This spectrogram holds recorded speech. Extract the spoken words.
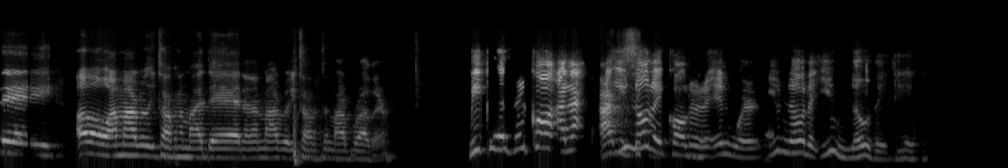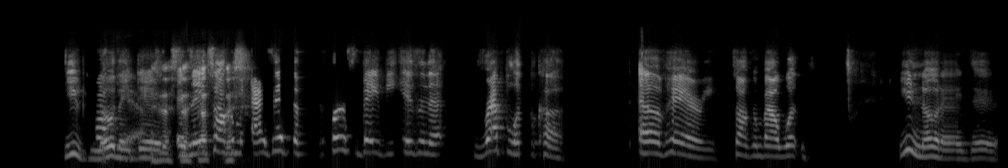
say, "Oh, I'm not really talking to my dad, and I'm not really talking to my brother." Because they called and I, I you know they called her the N-word. You know that you know they did. You know Fuck they yeah. did. That's- and they talk talking that's- as if the first baby isn't a replica of Harry. Talking about what you know they did.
